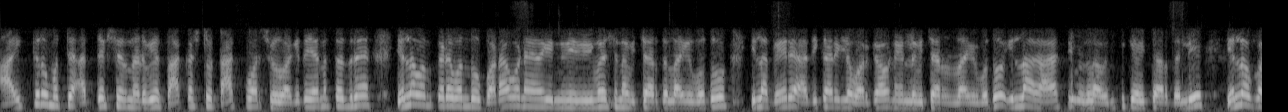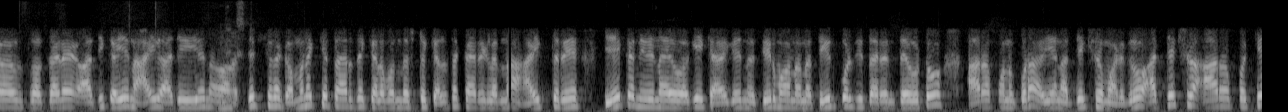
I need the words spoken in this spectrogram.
ಆಯುಕ್ತರು ಮತ್ತೆ ಅಧ್ಯಕ್ಷರ ನಡುವೆ ಸಾಕಷ್ಟು ಟಾಕ್ ವಾರ್ ಶುರುವಾಗಿದೆ. ಏನಂತಂದ್ರೆ ಎಲ್ಲ ಒಂದ್ ಕಡೆ ಒಂದು ಬಡಾವಣೆ ನಿವೇಶನ ವಿಚಾರದಲ್ಲಾಗಿರ್ಬೋದು, ಇಲ್ಲ ಬೇರೆ ಅಧಿಕಾರಿಗಳ ವರ್ಗಾವಣೆ ವಿಚಾರದಲ್ಲಾಗಿರ್ಬೋದು, ಇಲ್ಲ ಆಸ್ತಿಗಳ ಹಂಚಿಕೆ ವಿಚಾರದಲ್ಲಿ ಎಲ್ಲ ಕಡೆ ಅಧಿಕ ಏನು ಏನು ಅಧ್ಯಕ್ಷರ ಗಮನಕ್ಕೆ ತಾರದೆ ಕೆಲವೊಂದಷ್ಟು ಕೆಲಸ ಕಾರ್ಯಗಳನ್ನ ಆಯುಕ್ತರೇ ಏಕ ನಿರ್ಣಯವಾಗಿ ಏನು ತೀರ್ಮಾನವನ್ನ ತೆಗೆದುಕೊಳ್ತಿದ್ದಾರೆ ಅಂತ ಹೇಳ್ಬಿಟ್ಟು ಆರೋಪವನ್ನು ಕೂಡ ಏನ್ ಅಧ್ಯಕ್ಷರು ಮಾಡಿದ್ರು. ಅಧ್ಯಕ್ಷರ ಆರೋಪಕ್ಕೆ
